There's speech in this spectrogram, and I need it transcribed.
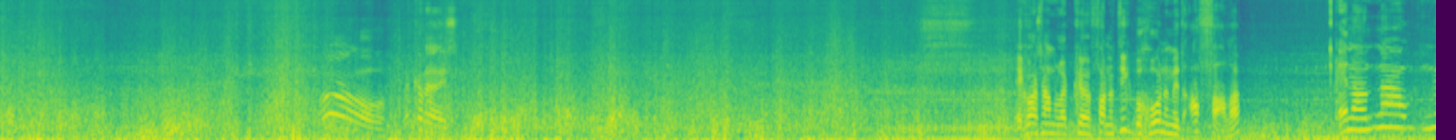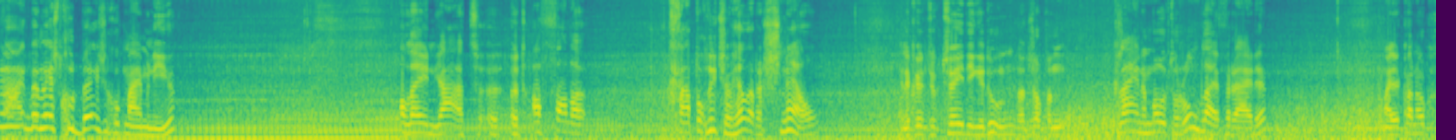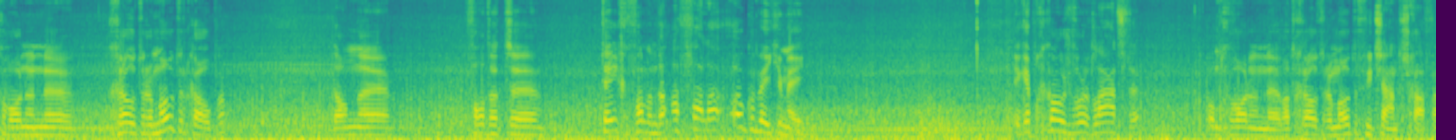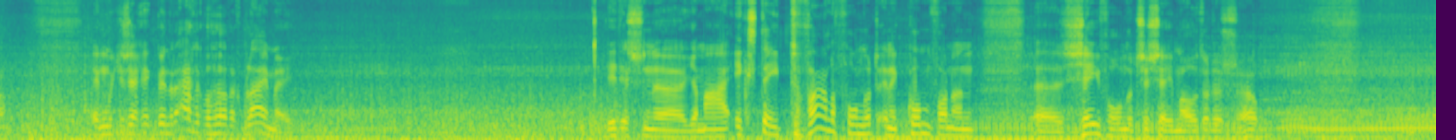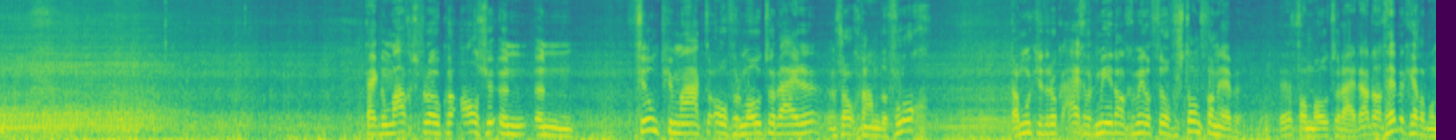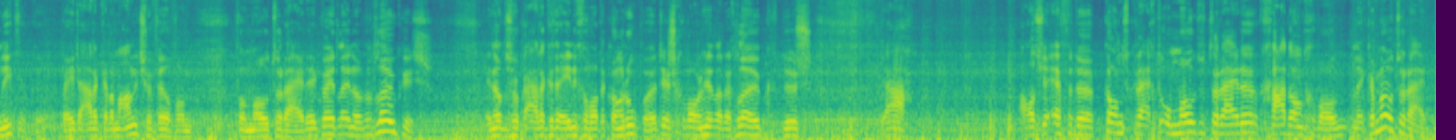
Oh, lekker deze. Ik was namelijk uh, fanatiek begonnen met afvallen. En dan, nou, ja, ik ben best goed bezig op mijn manier. Alleen, ja, het, het afvallen gaat toch niet zo heel erg snel. En dan kun je natuurlijk twee dingen doen. Dat is op een kleine motor rond blijven rijden. Maar je kan ook gewoon een uh, grotere motor kopen. Dan uh, valt het uh, tegenvallende afvallen ook een beetje mee. Ik heb gekozen voor het laatste. Om gewoon een wat grotere motorfiets aan te schaffen. En ik moet je zeggen, ik ben er eigenlijk wel heel erg blij mee. Dit is een Yamaha XT1200 en ik kom van een uh, 700cc motor. Dus oh. Kijk, normaal gesproken als je een, een filmpje maakt over motorrijden, een zogenaamde vlog, dan moet je er ook eigenlijk meer dan gemiddeld veel verstand van hebben. Hè, van motorrijden. Nou, dat heb ik helemaal niet. Ik weet eigenlijk helemaal niet zoveel van, van motorrijden. Ik weet alleen dat het leuk is. En dat is ook eigenlijk het enige wat ik kan roepen. Het is gewoon heel erg leuk. Dus ja, als je even de kans krijgt om motor te rijden, ga dan gewoon lekker motorrijden.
